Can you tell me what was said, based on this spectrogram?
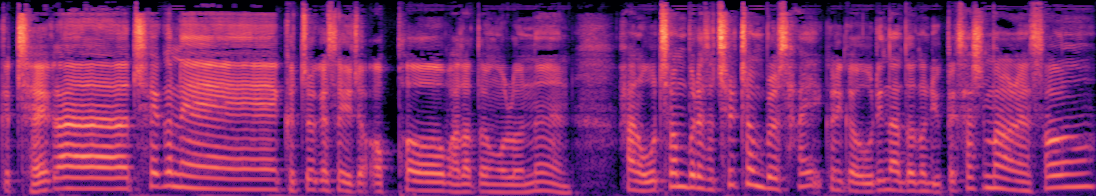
그러니까 제가 최근에 그쪽에서 이제 어퍼 받았던 걸로는 한 5,000불에서 7,000불 사이 그러니까 우리나라 돈 640만 원에서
